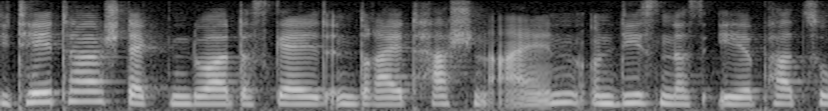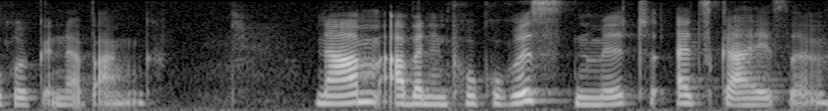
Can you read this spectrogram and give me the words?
Die Täter steckten dort das Geld in drei Taschen ein und ließen das Ehepaar zurück in der Bank, nahmen aber den Prokuristen mit als Geisel.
